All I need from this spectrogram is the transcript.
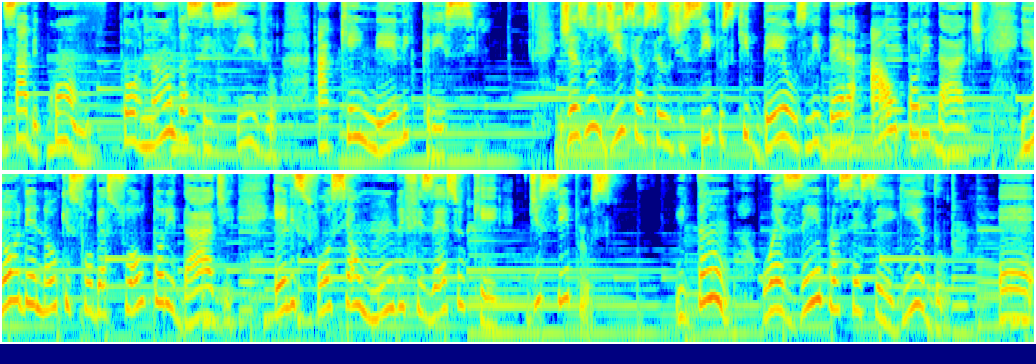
Sabe como? Tornando acessível a quem nele cresce. Jesus disse aos seus discípulos que Deus lhe dera autoridade e ordenou que, sob a sua autoridade, eles fossem ao mundo e fizessem o que? Discípulos. Então, o exemplo a ser seguido é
